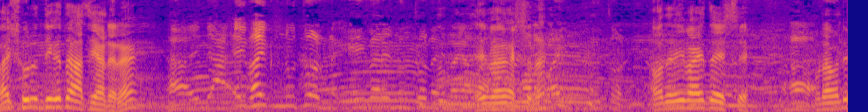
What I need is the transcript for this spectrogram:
ভাই শুরুর দিকে তো আছি হাটের হ্যাঁ? হ্যাঁ এই ভাই নতুন এইবারে নতুন এই ভাই। এই ভাই আসছে না? আমাদের এই ভাই তো এসছে। হ্যাঁ। মোটামুটি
